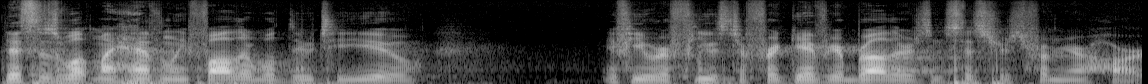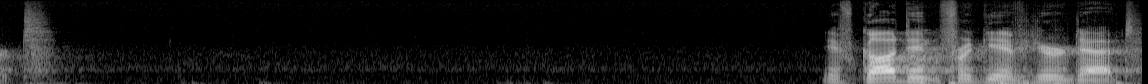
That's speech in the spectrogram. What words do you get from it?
This is what my heavenly Father will do to you if you refuse to forgive your brothers and sisters from your heart. If God didn't forgive your debt,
